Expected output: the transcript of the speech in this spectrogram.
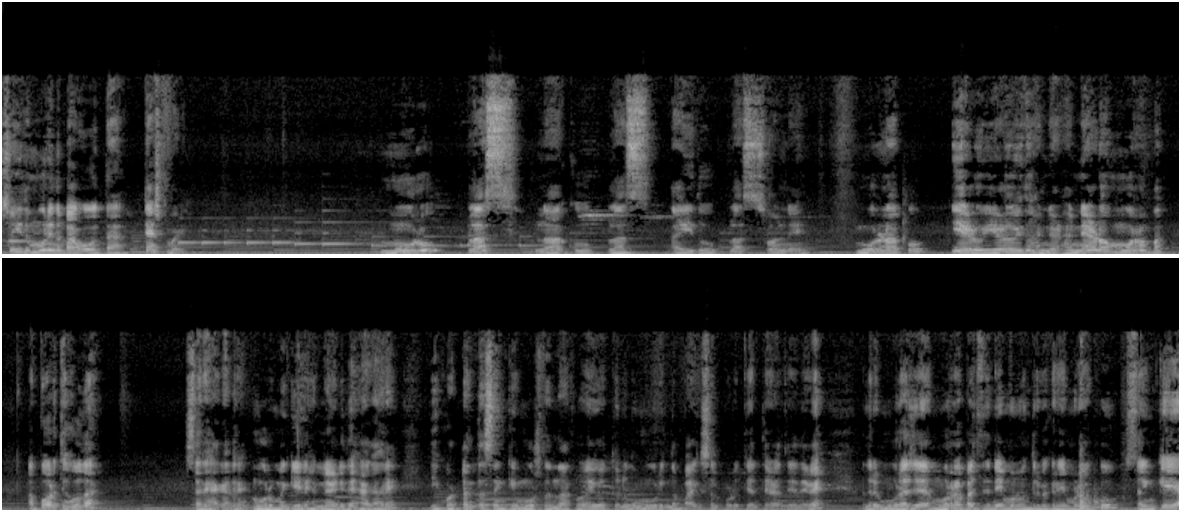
ಸೊ ಇದು ಮೂರಿಂದ ಭಾಗ ಹೋಗುತ್ತಾ? ಟೆಸ್ಟ್ ಮಾಡಿ. ಮೂರು ಪ್ಲಸ್ ನಾಲ್ಕು ಪ್ಲಸ್ ಐದು ಪ್ಲಸ್ ಸೊನ್ನೆ. ಮೂರು ನಾಲ್ಕು ಏಳು ಏಳು ಐದು ಹನ್ನೆರಡು. ಹನ್ನೆರಡು, ಮೂರು ಬ ಅಪವರ್ತಿ ಹೌದಾ? ಸರಿ, ಹಾಗಾದ್ರೆ ಮೂರು ಮಗ್ಗಿಯಲ್ಲಿ ಹನ್ನೆರಡು ಇದೆ. ಹಾಗಾದ್ರೆ ಈ ಕೊಟ್ಟಂತ ಸಂಖ್ಯೆ ಮೂರು ಸಾವಿರದ ನಾಲ್ಕುನೂರ ಐವತ್ತು ಅನ್ನೋದು ಮೂರಿಂದ ಭಾಗಿಸಲ್ಪಡುತ್ತೆ ಅಂತ ಹೇಳ್ತಾ ಇದ್ದೇವೆ. ಅಂದ್ರೆ ಮೂರ ಜ ಮೂರರ ಬಜೆಟ್ ನಿಯಮವನ್ನು ಹೊಂದಿರ್ಬೇಕಾದ್ರೆ ಏನು ಮಾಡಬೇಕು? ಸಂಖ್ಯೆಯ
